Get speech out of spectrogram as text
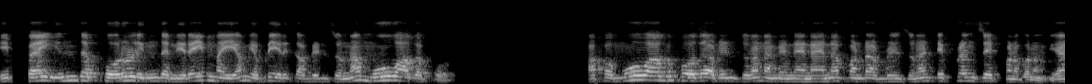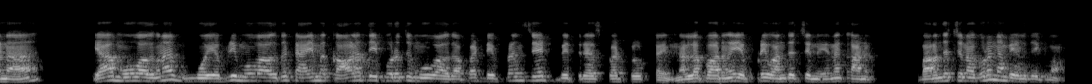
இப்ப இந்த பொருள் இந்த நிறைமையம் எப்படி இருக்கு அப்படின்னு சொன்னா மூவ் ஆக போகுது. அப்ப மூவ் ஆக போகுது அப்படின்னு சொன்னா நம்ம என்ன நான் என்ன பண்றோம் அப்படின்னு சொன்னா டிஃப்ரென்சியேட் பண்ண போறோம். ஏன்னா யா மூவ் ஆகுதுன்னா எப்படி மூவ் ஆகுது? டைம் காலத்தை பொறுத்து மூவ் ஆகுது. அப்ப differentiate with respect to time நல்லா பாருங்க எப்படி வந்துச்சுன்னு ஏன்னா மறந்துச்சுன்னா கூட நம்ம எழுதிக்கலாம்.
